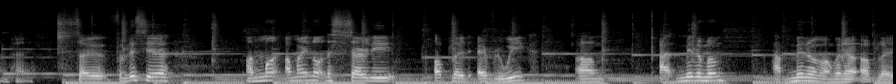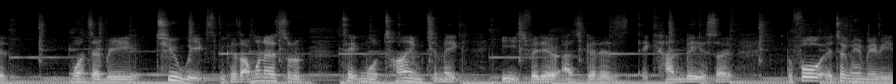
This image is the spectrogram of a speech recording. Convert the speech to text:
Okay. So for this year, I might, I might not necessarily upload every week. Um, at minimum, at minimum, I'm gonna upload once every two weeks because I want to sort of take more time to make each video as good as it can be. So before it took me maybe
